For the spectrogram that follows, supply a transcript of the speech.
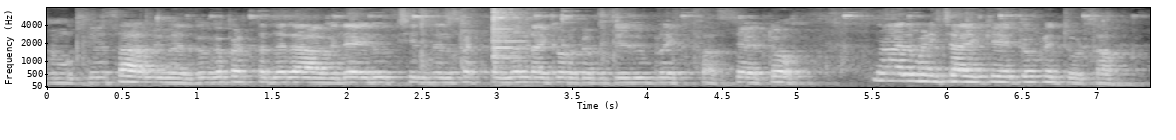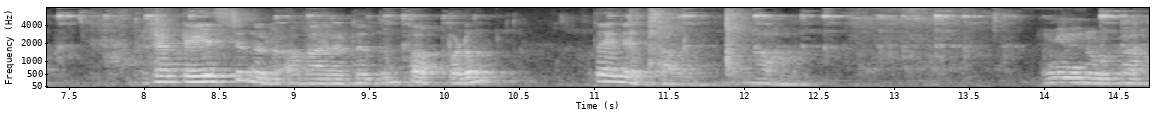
നമുക്ക് സ്വാമിമാർക്കൊക്കെ പെട്ടെന്ന് രാവിലെ ആയാലും ഉച്ചയിൽ പെട്ടെന്ന് ഉണ്ടാക്കി കൊടുക്കാൻ പറ്റിയ ഒരു ബ്രേക്ക്ഫാസ്റ്റ് ആയിട്ടോ നാല് മണി ചായക്കായിട്ടോ പറ്റും കേട്ടോ. പക്ഷേ ടേസ്റ്റ് ഉണ്ടല്ലോ. അപാരട്ടതും പപ്പടും തൈര് എത്താവും ആഹാ. എങ്ങനെയുണ്ട് നോക്കാം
